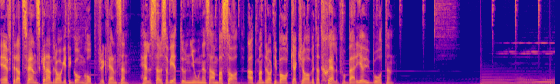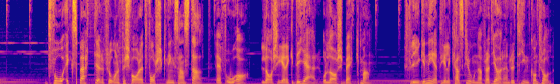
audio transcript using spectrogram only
Efter att svenskarna dragit igång hoppfrekvensen hälsar Sovjetunionens ambassad att man drar tillbaka kravet att själv få bärga ubåten Två experter från Försvarets forskningsanstalt, FOA, Lars-Erik De Geer och Lars Bäckman, flyger ner till Karlskrona för att göra en rutinkontroll.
